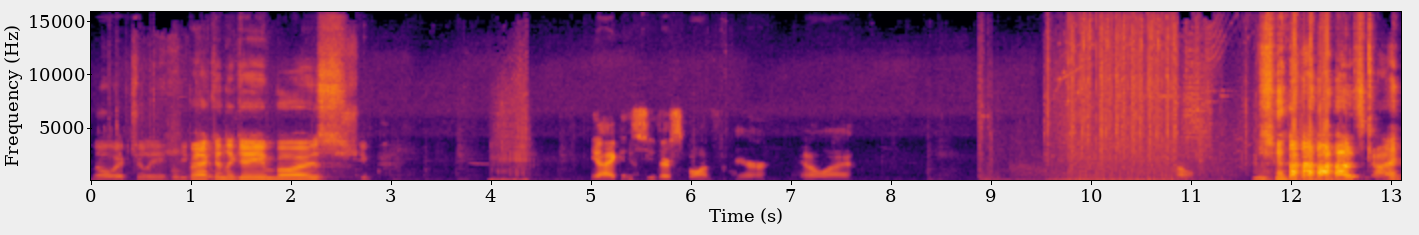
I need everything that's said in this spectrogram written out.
No, actually, We're he back in the game, boys. sheep. Yeah, I can see their spawn from here, in a way. Oh, this guy.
